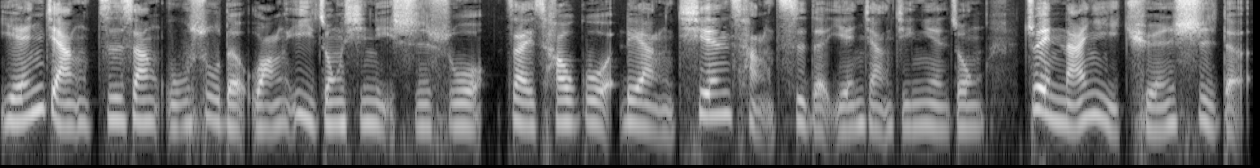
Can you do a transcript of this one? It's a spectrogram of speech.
演讲智商无数的王毅中心理师说，在超过两千场次的演讲经验中，最难以诠释的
